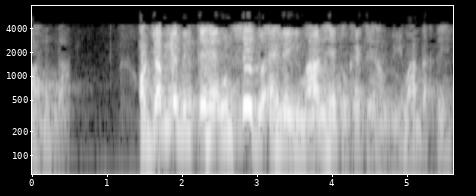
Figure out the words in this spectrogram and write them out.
आमन्ना। और जब ये मिलते हैं उनसे जो अहले ईमान है तो कहते हैं, हम भी ईमान रखते हैं।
